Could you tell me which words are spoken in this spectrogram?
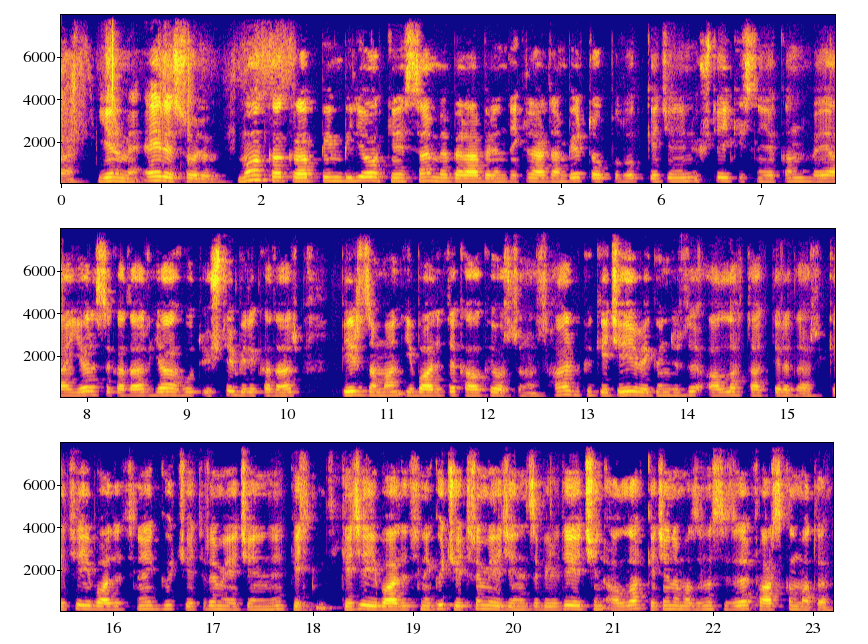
var. 20. Ey Resulüm! Muhakkak Rabbim biliyor ki sen ve beraberindekilerden bir topluluk gecenin üçte ikisine yakın veya yarısı kadar yahut üçte biri kadar bir zaman ibadete kalkıyorsunuz. Halbuki geceyi ve gündüzü Allah takdir eder. Gece ibadetine güç yetiremeyeceğini, gece ibadetine güç yetiremeyeceğinizi bildiği için Allah gece namazını size farz kılmadı.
